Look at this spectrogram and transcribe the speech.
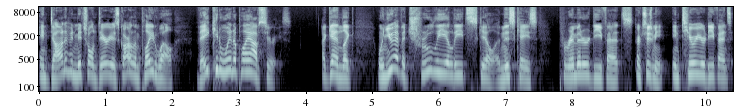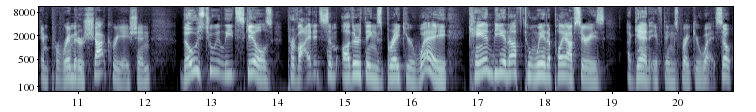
and Donovan Mitchell and Darius Garland played well, they can win a playoff series. Again, like when you have a truly elite skill, in this case, perimeter defense, excuse me, interior defense and perimeter shot creation, those two elite skills, provided some other things break your way, can be enough to win a playoff series again if things break your way. So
